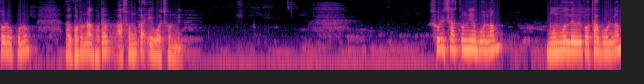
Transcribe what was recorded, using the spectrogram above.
সড়ো কোনো ঘটনা ঘটার আশঙ্কা এবছর নেই। শরীর স্বাস্থ্য নিয়ে বললাম, মঙ্গলদেবের কথা বললাম।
